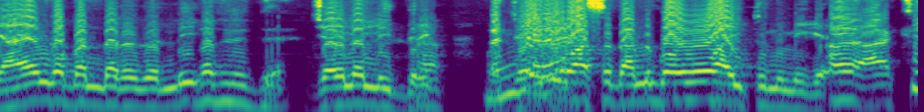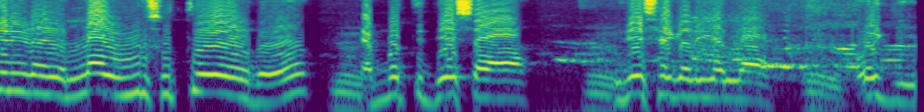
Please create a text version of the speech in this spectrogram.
ನ್ಯಾಯಾಂಗ ಬಂಧನದಲ್ಲಿ ಜೈಲಲ್ಲಿ ಇದ್ರೆ ಜೈಲುವಾಸದ ಅನುಭವ ಆಯ್ತು ನಿಮಗೆ. ಆಕ್ಚುಲಿ ನಾವು ಎಲ್ಲ ಊರು ಸುತ್ತುವವನು ಎಂಬತ್ತು ದೇಶ ವಿದೇಶಗಳಿಗೆಲ್ಲ ಹೋಗಿ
